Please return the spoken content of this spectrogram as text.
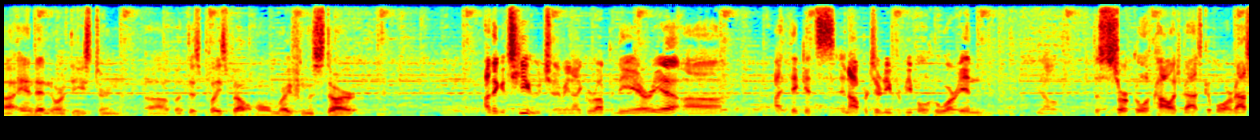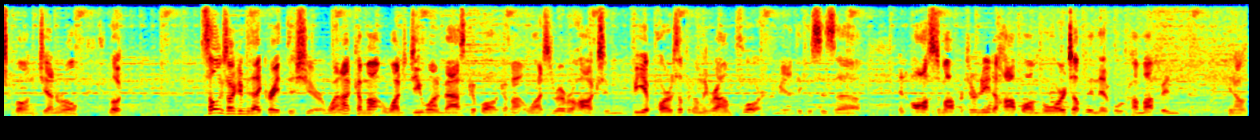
uh, and at Northeastern, but this place felt home right from the start. I think it's huge. I mean, I grew up in the area. I think it's an opportunity for people who are in, you know, the circle of college basketball or basketball in general. Look, Celtics aren't going to be that great this year. Why not come out and watch D1 basketball, come out and watch the Riverhawks and be a part of something on the ground floor? I mean, I think this is a, an awesome opportunity to hop on board, something that will come up in, you know,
